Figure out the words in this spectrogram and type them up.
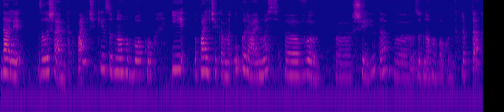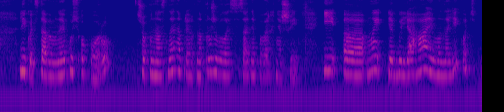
Далі залишаємо так пальчики з одного боку, і пальчиками упираємось е, в шию да, в, з одного боку від хребта. Лікоть ставимо на якусь опору, щоб у нас не напружувалася задня поверхня шиї. І е, ми якби лягаємо на лікоть е,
